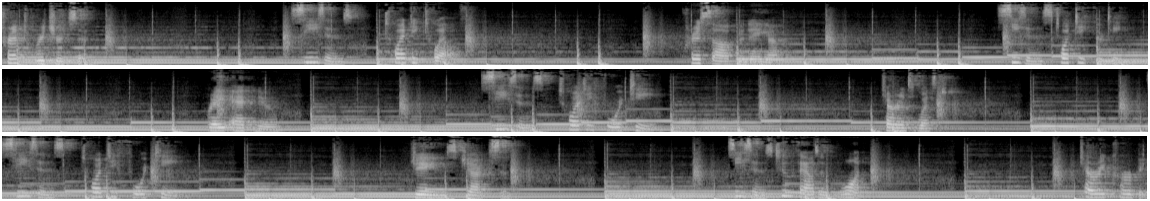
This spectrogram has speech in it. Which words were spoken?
Trent Richardson. Seasons 2012. Chris Ogbonnaya. Seasons 2013. Ray Agnew. Seasons 2014. Terrance West. Seasons 2014. James Jackson. Seasons 2001. Terry Kirby.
